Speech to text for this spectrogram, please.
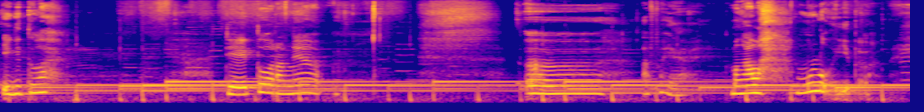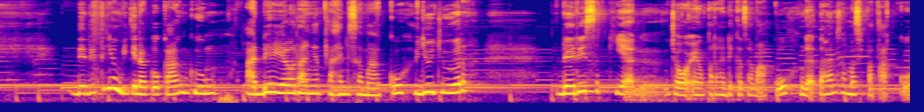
Ya gitulah. Dia itu orangnya uh, apa ya mengalah mulu gitu. Dan itu yang bikin aku kagum. Ada ya orang yang tahan sama aku jujur dari sekian cowok yang pernah deket sama aku nggak tahan sama sifat aku.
